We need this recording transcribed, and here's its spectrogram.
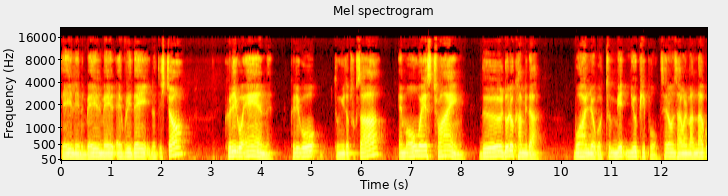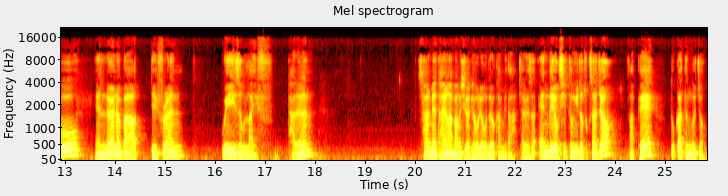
daily는 매일매일, everyday 이런 뜻이죠. 그리고 and, 그리고 동의접속사 am always trying, 늘 노력합니다. 뭐 하려고? to meet new people, 새로운 사람을 만나고 and learn about different ways of life, 다른 삶의 다양한 방식을 배우려고 노력합니다. 자, 여기서 and 역시 등위 접속사죠? 앞에 똑같은 거죠.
